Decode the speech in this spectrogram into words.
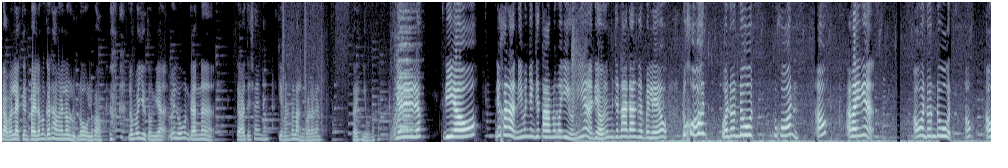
แบบมันแหลกเกินไปแล้วมันก็ทำให้เราหลุดโลกหรือเปล่า แล้วมาอยู่ตรงเนี้ยไม่รู้เหมือนกันน่ะ แต่อาจจะใช่มั้ง เก็บมันฝรั่งก่อนแล้วกันเผื่อหิวนะคะ เดี๋ยวเดี๋ยวเดี๋ยวเดี๋ยวนี่ขนาดนี้มันยังจะตามเรามาอีกเหรอเนี่ย เดี๋ยวมันจะหน้าด้านเกินไปแล้ว ทุกคนหัวโดนดูด ทุกคน เอ้า อะไรเนี่ย เอาหัวโดนดูด เอาเอา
